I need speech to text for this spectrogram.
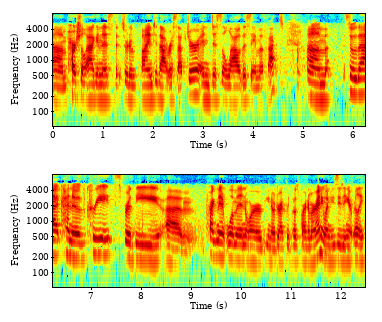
um, partial agonists that sort of bind to that receptor and disallow the same effect. Um, so that kind of creates for the um, pregnant woman or you know directly postpartum or anyone who's using it really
